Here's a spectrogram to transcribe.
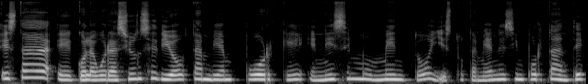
esta eh, colaboración se dio también porque en ese momento, y esto también es importante,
